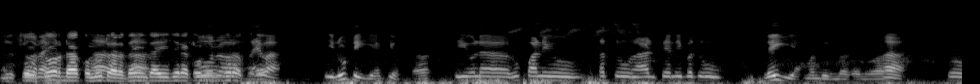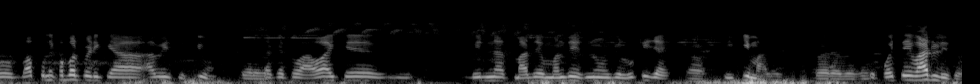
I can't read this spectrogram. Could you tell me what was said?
ચોર ડાકો લૂંટારા તઈ તઈ જરા કોણ બરાબર આવ્યા. એ લૂંટી ગયા કયો. એ ઓલા રૂપાની શત્રુ ને આડતે ને બધું લઈ ગયા. મંદિરમાં હા. તો બાપુને ખબર પડી કે આ આવી રીતે થયું. કે તો આવા કે બિલનાથ મહાદેવ મંદિરનું જો લૂંટી જાય એ કી માલે બરાબર છે. પોતે વાદ લીધો.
